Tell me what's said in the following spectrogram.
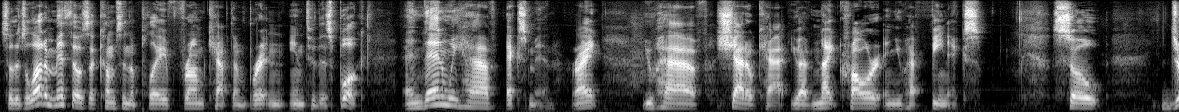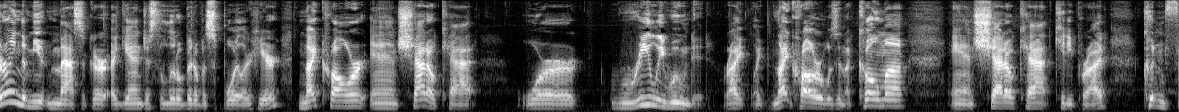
So there's a lot of mythos that comes into play from Captain Britain into this book. And then we have X-Men, right? You have Shadowcat, you have Nightcrawler, and you have Phoenix. So during the Mutant Massacre, again, just a little bit of a spoiler here, Nightcrawler and Shadowcat were really wounded, right? Like Nightcrawler was in a coma, and Shadowcat, Kitty Pryde, couldn't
